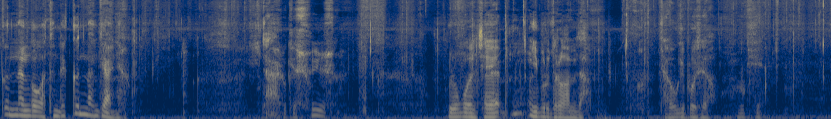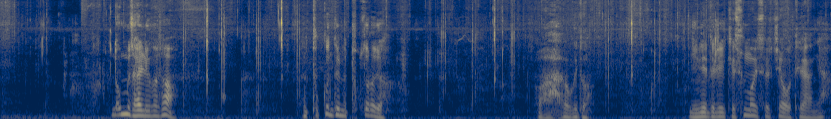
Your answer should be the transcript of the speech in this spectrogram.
끝난 것 같은데 끝난 게 아니야 자 이렇게 수유 이런 건 제 입으로 들어갑니다 자 여기 보세요. 여기 너무 잘 익어서 툭 건들면 툭 떨어져. 와 여기도. 니네들이 이렇게 숨어 있을지 어떻게 아냐?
